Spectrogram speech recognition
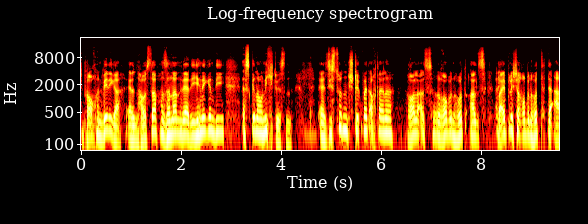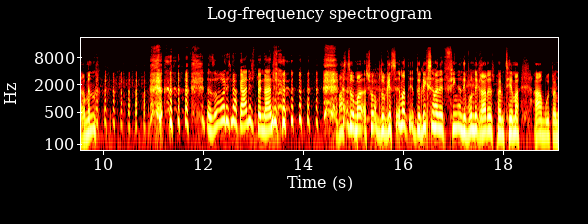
die brauchen weniger Ellen Hausdorf, sondern wer diejenigen, die es genau nicht wissen. Äh, siehst du ein Stück weit auch deine Rolle als Robin Hood, als weiblicher Robin Hood der Armen? so wurde ich noch gar nicht benannt. Machst du mal schon, du gehst immer, du legst immer den Finger in die Wunde, gerade beim Thema Armut, beim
